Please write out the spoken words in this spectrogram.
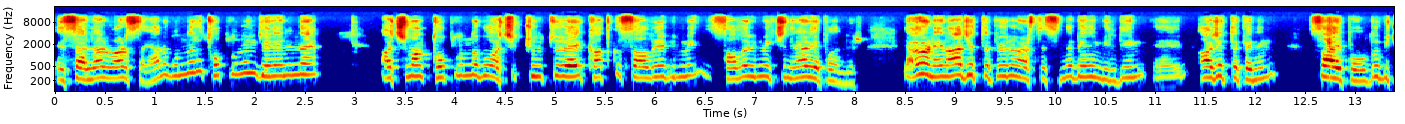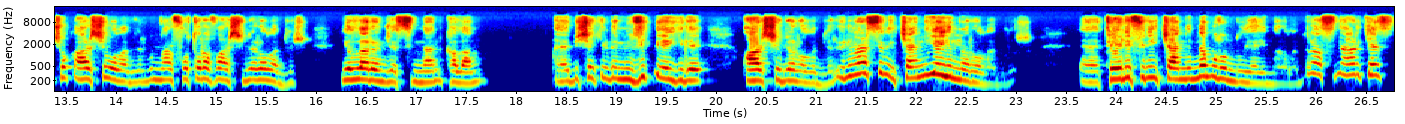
eserler varsa yani bunları toplumun geneline açmak, toplumda bu açık kültüre katkı sağlayabilmek sağlayabilmek için neler yapılabilir? Ya örneğin Hacettepe Üniversitesi'nde benim bildiğim e, Hacettepe'nin sahip olduğu birçok arşiv olabilir. Bunlar fotoğraf arşivleri olabilir. Yıllar öncesinden kalan e, bir şekilde müzikle ilgili arşivler olabilir. Üniversitenin kendi yayınları olabilir. E, telifinin kendinde bulunduğu yayınlar olabilir. Aslında herkes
